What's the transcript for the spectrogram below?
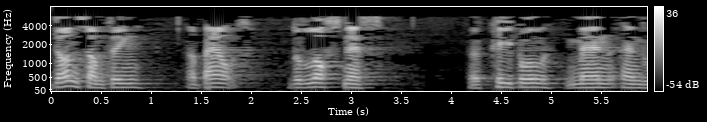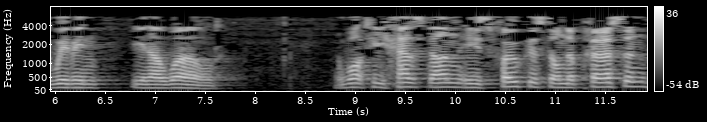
done something about the lostness of people, men and women in our world. And what he has done is focused on the person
